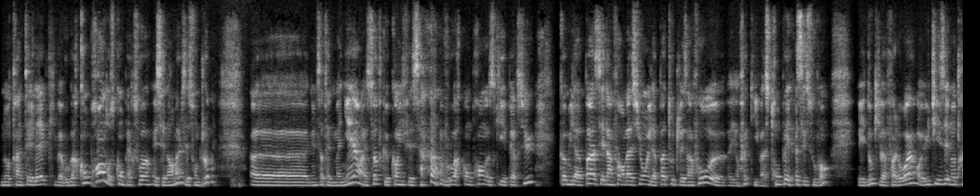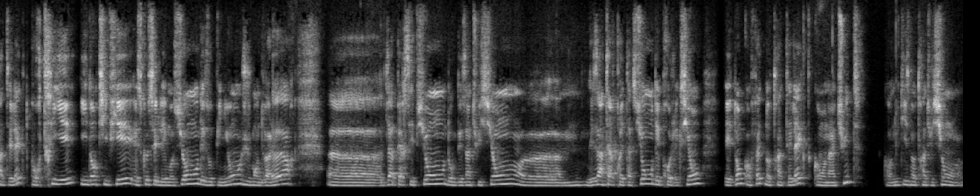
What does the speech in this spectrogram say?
notre intellect qui va vouloir comprendre ce qu'on perçoit, et c'est normal, c'est son job, euh, d'une certaine manière. Sauf que quand il fait ça, vouloir comprendre ce qui est perçu, comme il n'a pas assez d'informations, il n'a pas toutes les infos, et en fait, il va se tromper assez souvent. Et donc, il va falloir utiliser notre intellect pour trier, identifier, est-ce que c'est de l'émotion, des opinions, jugement de valeur, de la perception, donc des intuitions, euh, des interprétations, des projections. Et donc, en fait, notre intellect, quand on intuite, quand on utilise notre intuition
